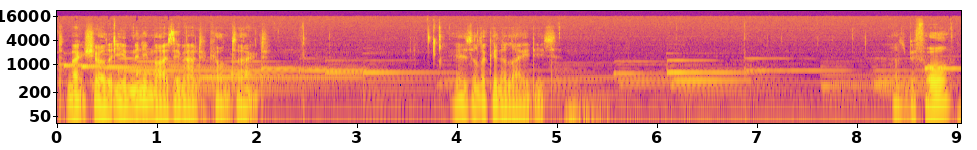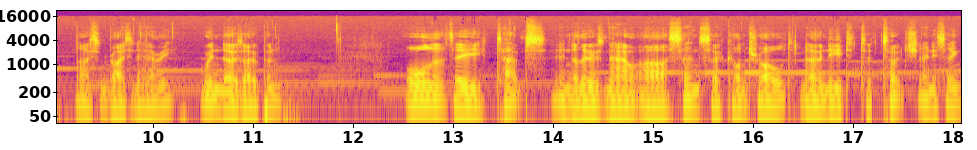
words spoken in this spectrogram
to make sure that you minimise the amount of contact, here's a look in the ladies. As before, nice and bright and airy, windows open. All of the taps in the loos now are sensor controlled, no need to touch anything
